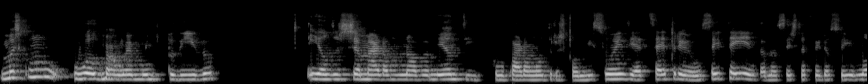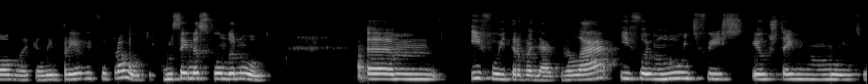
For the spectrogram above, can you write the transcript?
Mas como o alemão é muito pedido, eles chamaram-me novamente e colocaram outras condições e etc. Eu aceitei, então na sexta-feira eu saí logo daquele emprego e fui para outro. Comecei na segunda no outro. Um, e fui trabalhar para lá e foi muito fixe, eu gostei muito.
